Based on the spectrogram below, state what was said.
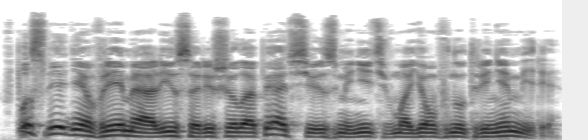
В последнее время Алиса решила опять все изменить в моем внутреннем мире.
